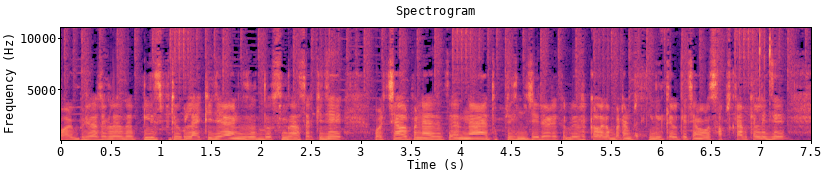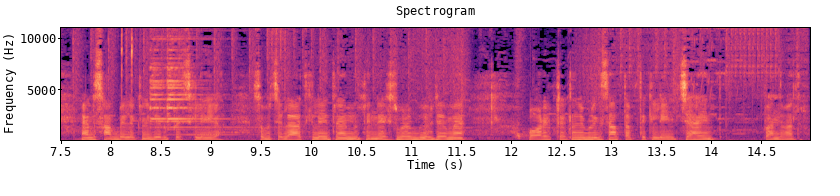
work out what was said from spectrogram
और वीडियो अच्छा लगे तो प्लीज़ वीडियो को लाइक कीजिए एंड दोस्तों के आंसर कीजिए। और चैनल पर नया नया है तो प्लीज़ नीचे रेड रेड कलर का बटन क्लिक करके चैनल को सब्सक्राइब कर लीजिए। एंड साथ बेल आइकन ज़रूर प्रेस कर लीजिएगा सब चलिए आज के लिए इतना मिलते हैं नेक्स्ट वीडियो में और एक टेक्नोलॉजी वीडियो के साथ। तब तक के लिए जय हिंद, वंदे मातरम।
